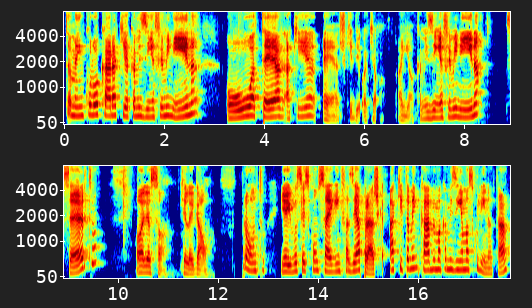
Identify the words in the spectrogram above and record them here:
também colocar aqui a camisinha feminina ou até aqui, é, acho que deu aqui, ó. Aí, ó, camisinha feminina, certo? Olha só que legal. Pronto. E aí vocês conseguem fazer a prática. Aqui também cabe uma camisinha masculina, tá?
